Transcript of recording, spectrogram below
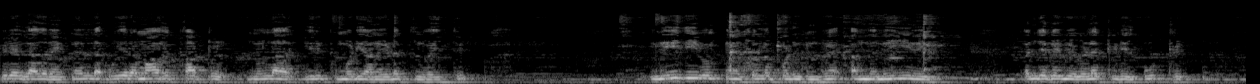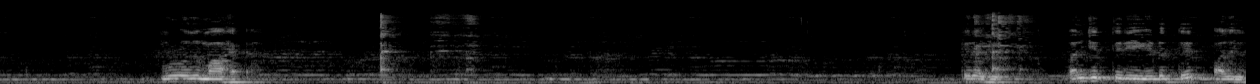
பிறகு அதனை நல்ல உயரமாக காற்று நல்லா இருக்கும்படியான இடத்தில் வைத்து நெய் தீபம் என சொல்லப்படுகின்ற அந்த நெய்யினை பஞ்சகவ்ய விளக்கினில் ஊற்று முழுவதுமாக பிறகு பஞ்சுத்திரியை எடுத்து அதில்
